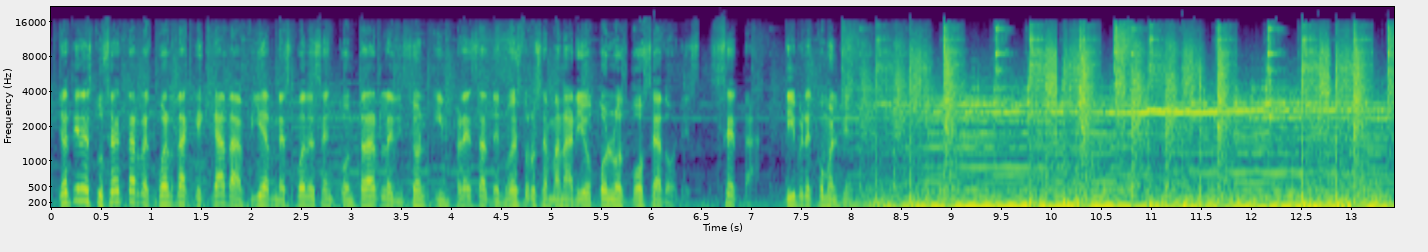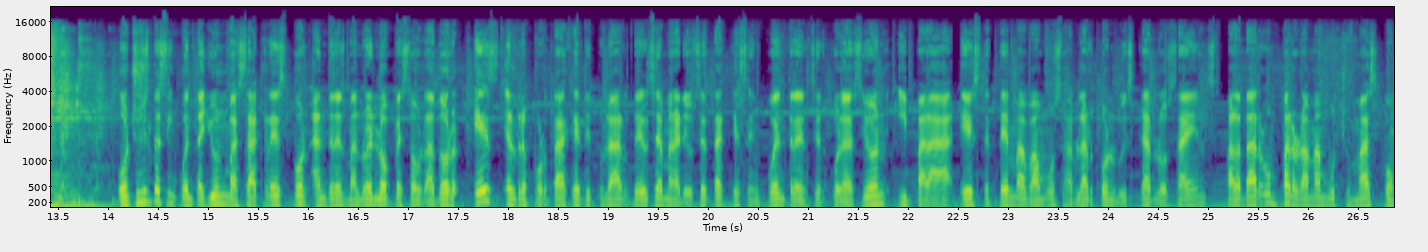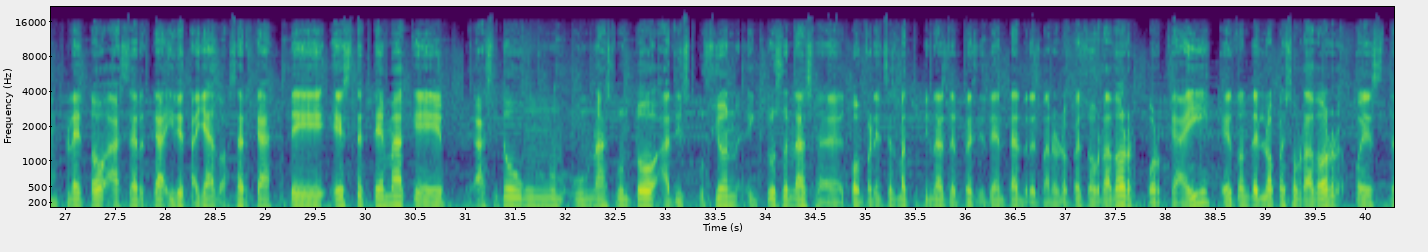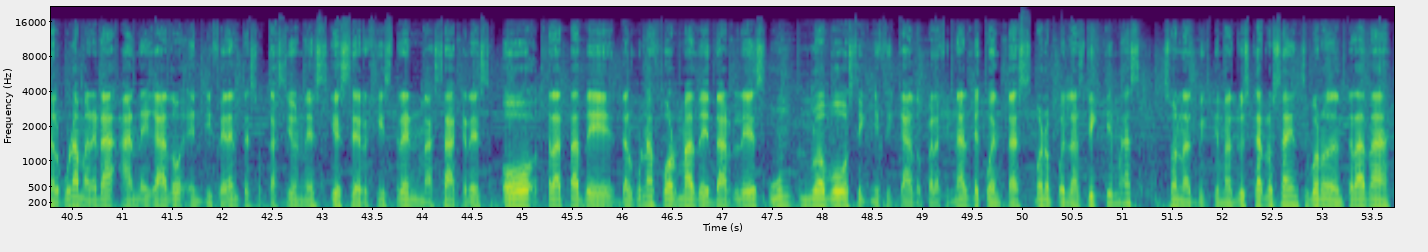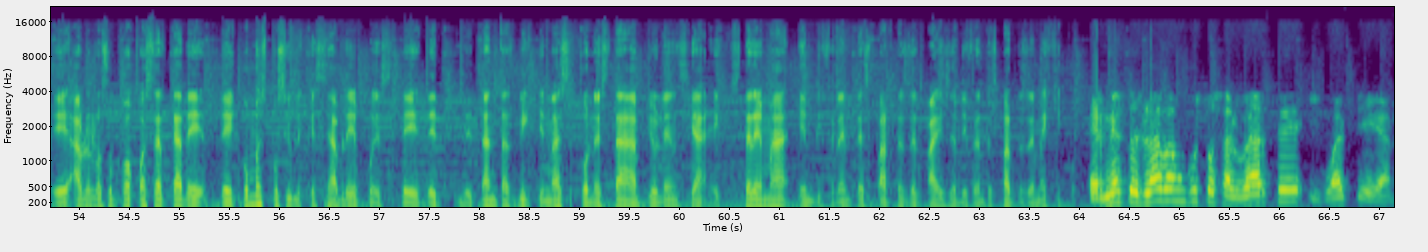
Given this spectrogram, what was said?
Ya tienes tu Z, recuerda que cada viernes puedes encontrar la edición impresa de nuestro semanario con los voceadores. Z, libre como el viento. 851 masacres con Andrés Manuel López Obrador es el reportaje titular del Semanario Z que se encuentra en circulación. Y para este tema vamos a hablar con Luis Carlos Sáenz para dar un panorama mucho más completo acerca y detallado acerca de este tema que ha sido un, asunto a discusión incluso en las eh, conferencias matutinas del presidente Andrés Manuel López Obrador, porque ahí es donde López Obrador pues de alguna manera ha negado en diferentes ocasiones que se registren masacres o trata de de alguna forma de darles un nuevo significado, pero a final de cuentas, bueno pues las víctimas son las víctimas. Luis Carlos Sainz, bueno de entrada, eh, háblanos un poco acerca de, de, cómo es posible que se hable pues de, de tantas víctimas con esta violencia extrema en diferentes partes del país, en diferentes partes de México. Ernesto Eslava, un gusto saludarte, igual que a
